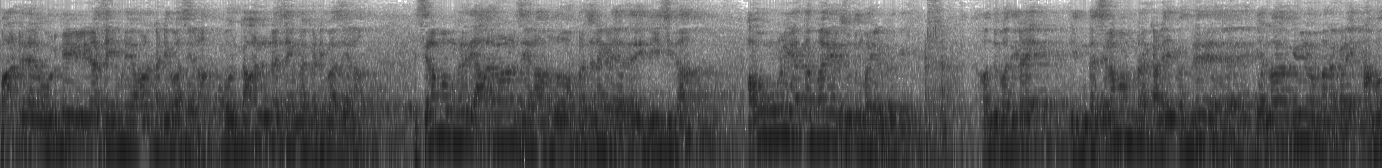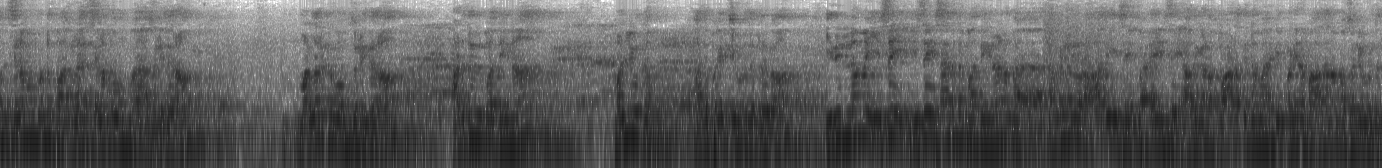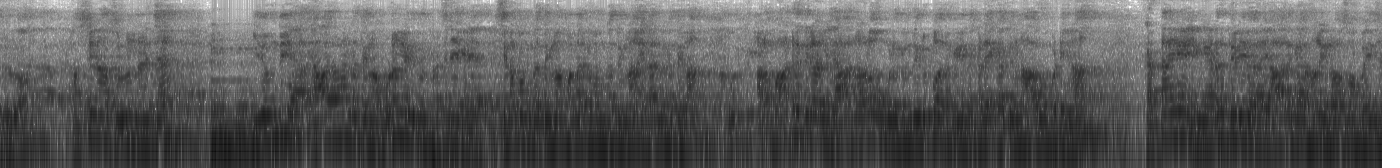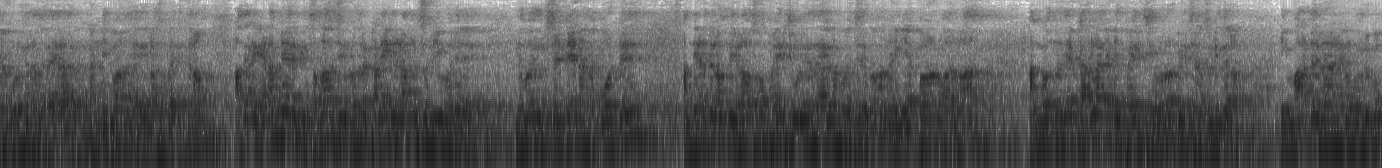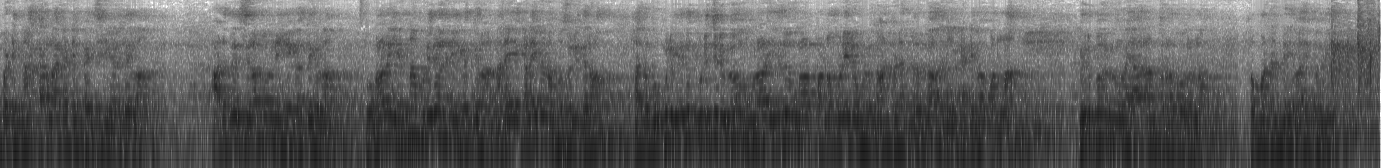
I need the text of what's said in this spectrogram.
மாற்று ஒரு கை இல்லைனா செய்ய முடியாமல் கண்டிப்பாக செய்யலாம். ஒரு கால் இல்லைனா செய்ய முடியாது கண்டிப்பாக செய்யலாம். சிலம்பம்ங்கிறது யார் வேணாலும் செய்யலாம். ஒன்றும் பிரச்சனை கிடையாது. இது ஈஸி தான். அவங்களும் ஏற்ற மாதிரி ஒரு சுத்து முறைகள் இருக்கு. வந்து பார்த்தீங்கன்னா இந்த சிலம்பம்ன்ற கலை வந்து எல்லாருக்குமே உண்டான கலை. நம்ம வந்து சிலம்பம் மட்டும் பார்க்கல. சிலம்பம் சொல்லித்தரோம். சொல்லித் தரோம் மல்லர்கம்பம் சொல்லித் தரோம் அடுத்தது பார்த்தீங்கன்னா மல்யுத்தம் அது பயிற்சி கொடுத்துட்டு இருக்கோம் இது இல்லாம இசை இசை சார்ந்து பாத்தீங்கன்னா நம்ம தமிழரோட ஆதி இசை பறை இசை அதுக்கான பாடத்திட்டமா ரெடி பண்ணி நம்ம அதை நம்ம சொல்லி கொடுத்துட்டு இருக்கோம் ஃபர்ஸ்ட் நான் சொல்லணும்னு நினைச்சேன் இது வந்து யாராலும் யார் கத்துக்கலாம். உடல் இருக்கிற பிரச்சனையே கிடையாது. சிலம்பம் கத்துக்கலாம் மல்லர்கம்பம் கத்துக்கலாம் எல்லாருமே கத்துக்கலாம். ஆனா மாற்றுத்திறனாளி யாருனாலும் உங்களுக்கு வந்து விருப்பம் இருக்கு. இந்த கலையை கத்துக்கணும்னு ஆர்வப்பட்டீங்கன்னா கட்டாயம் எங்க இடத்த தேடி வர யாருக்காக இருந்தாலும் இலவசமா பயிற்சி நான் கொடுக்குறேன் தயாரா இருக்கும். கண்டிப்பா இலவசம் பயிற்சி தரோம். அதுக்கான இடமே இருக்கு. சதாசிவபுரத்தில் கலை நிலம்னு சொல்லி ஒரு இந்த மாதிரி ஒரு செட்டே நாங்க போட்டு அந்த இடத்துல வந்து இலவசமாக பயிற்சி கொடுக்குறதாக நம்ம வச்சிருக்கோம். அங்கே நீங்கள் எப்ப வேணாலும் வரலாம். அங்கே வந்து வந்து கரலாக்கட்டை பயிற்சி உடற்பயிற்சி நான் சொல்லித்தரோம் நீங்கள் நீங்க விருப்பப்பட்டீங்கன்னா கரலாக்கட்டை பயிற்சி நீங்கள் எடுத்துக்கலாம். அடுத்து சிலம்பம் நீங்கள் கற்றுக்கலாம் உங்களால் என்ன முடியுதோ அதை நீங்கள் கற்றுக்கலாம் நிறைய கலைகள் நம்ம சொல்லித்தரோம். அதில் உங்களுக்கு எது பிடிச்சிருக்கோ உங்களால் எது உங்களால் பண்ண முடியும் உங்களுக்கு கான்ஃபிடென்ட் இருக்கோ அதை நீங்கள் கண்டிப்பாக பண்ணலாம். விருப்பம் இருக்கவங்க யாரும் தொடர்பு கொள்ளலாம். ரொம்ப நன்றி. வாய்ப்புக்கு.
